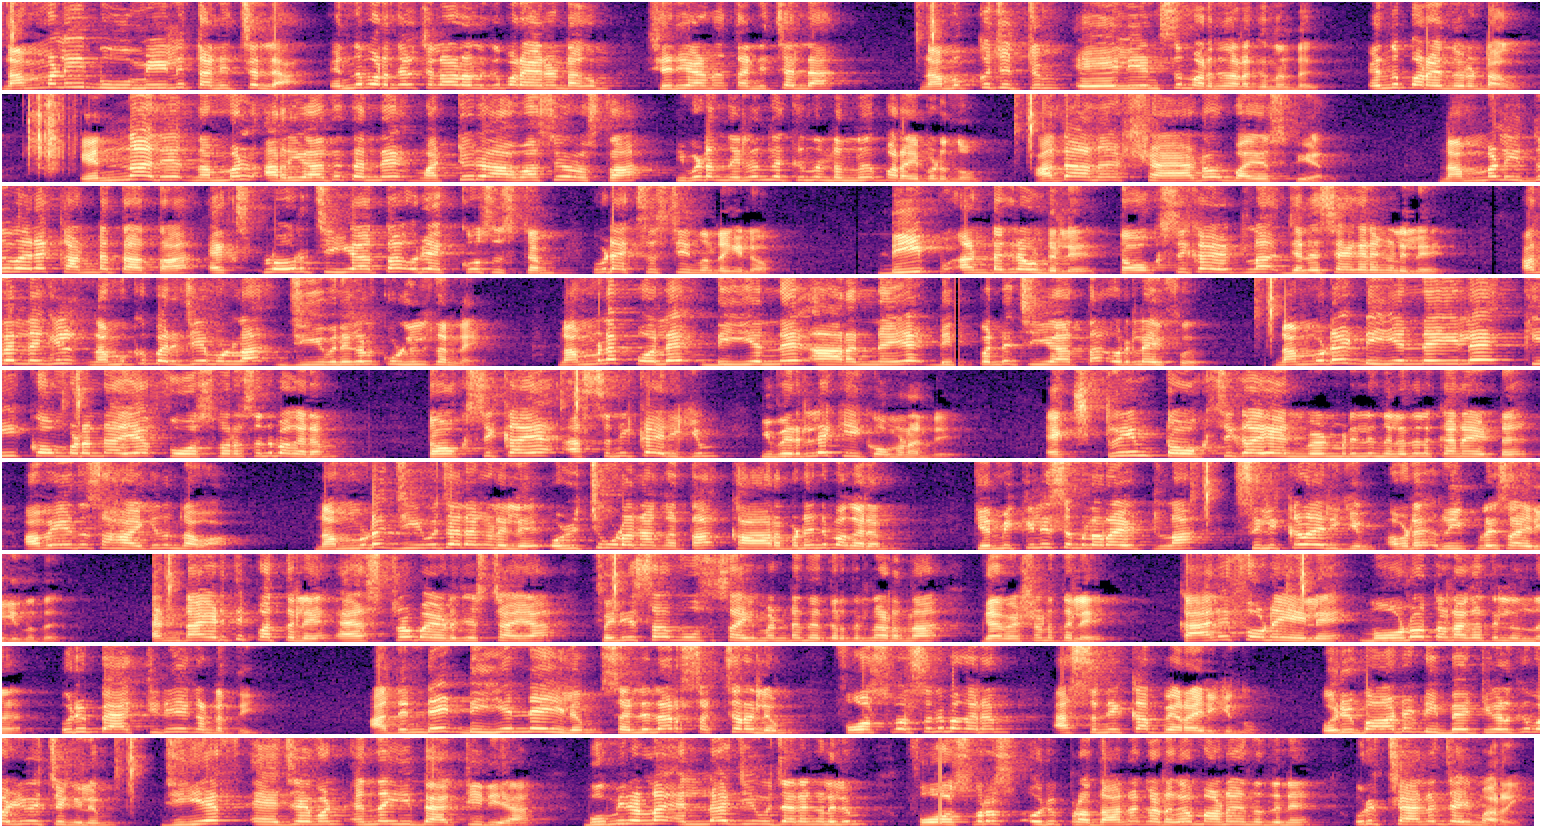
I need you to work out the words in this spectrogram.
നമ്മൾ ഈ ഭൂമിയിൽ തനിച്ചല്ല എന്ന് പറഞ്ഞാൽ ചില ആളുകൾക്ക് പറയാനുണ്ടാകും ശരിയാണ് തനിച്ചല്ല. നമുക്ക് ചുറ്റും ഏലിയൻസ് മറിഞ്ഞു നടക്കുന്നുണ്ട് എന്ന് പറയുന്നവരുണ്ടാകും. എന്നാൽ നമ്മൾ അറിയാതെ തന്നെ മറ്റൊരു ആവാസ വ്യവസ്ഥ ഇവിടെ നിലനിൽക്കുന്നുണ്ടെന്ന് പറയപ്പെടുന്നു. അതാണ് ഷാഡോ ബയോസ്ഫിയർ നമ്മൾ ഇതുവരെ കണ്ടെത്താത്ത എക്സ്പ്ലോർ ചെയ്യാത്ത ഒരു എക്കോസിസ്റ്റം ഇവിടെ എക്സിസ്റ്റ് ചെയ്യുന്നുണ്ടെങ്കിലോ? ഡീപ്പ് അണ്ടർഗ്രൗണ്ടിൽ ടോക്സിക് ആയിട്ടുള്ള ജലശേഖരങ്ങളിൽ അതല്ലെങ്കിൽ നമുക്ക് പരിചയമുള്ള ജീവനുകൾക്കുള്ളിൽ തന്നെ. നമ്മളെപ്പോലെ D N A R N എയെ depend ചെയ്യാത്ത ഒരു ലൈഫ് നമ്മുടെ ഡി എൻ എയിലെ കീ കോമ്പണന്റ് ആയ ഫോസ്ഫറസിന് പകരം ടോക്സിക് ആയ അസനിക് ആയിരിക്കും ഇവരിലെ കീ കോമ്പണന്റ് എക്സ്ട്രീം ടോക്സിക് ആയ എൻവയോൺമെന്റിൽ നിലനിൽക്കാനായിട്ട് അവയെ ഇത് സഹായിക്കുന്നുണ്ടാവാം. നമ്മുടെ ജീവജാലങ്ങളിൽ ഒഴിച്ചുകൂടാനാകാത്ത കാർബണിന് പകരം കെമിക്കലി സിമിലർ ആയിട്ടുള്ള സിലിക്കൺ ആയിരിക്കും അവിടെ റീപ്ലേസ് ആയിരിക്കുന്നത്. രണ്ടായിരത്തി പത്തിൽ ആയ ഫെലിസ വൂഫ് സൈമന്റെ നേതൃത്വത്തിൽ നടന്ന ഗവേഷണത്തിൽ കാലിഫോർണിയയിലെ മോണോ തടാകത്തിൽ നിന്ന് ഒരു ബാക്ടീരിയയെ കണ്ടെത്തി. അതിന്റെ ഡി എൻ എയിലും സെല്ലുലാർ സ്ട്രക്ചറിലും ഫോസ്ഫറസിന് പകരം അസനിക് അപ്പിയർ ആയിരിക്കുന്നു. ഒരുപാട് ഡിബേറ്റുകൾക്ക് വഴിവെച്ചെങ്കിലും G F A J one എന്ന ഈ ബാക്ടീരിയ ഭൂമിയിലുള്ള എല്ലാ ജീവജാലങ്ങളിലും ഫോസ്ഫറസ് ഒരു പ്രധാന ഘടകമാണ് എന്നതിന് ഒരു ചാലഞ്ചായി മാറി.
